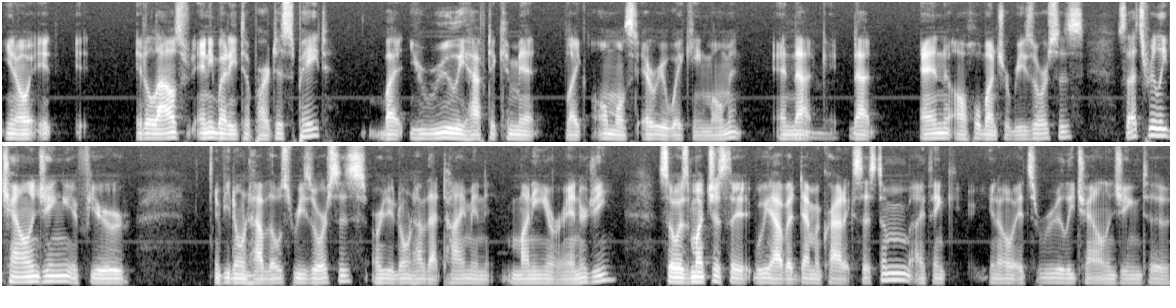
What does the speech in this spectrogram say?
you know, it, it it allows anybody to participate, but you really have to commit like almost every waking moment, and that Mm. that and a whole bunch of resources. So that's really challenging if you're if you don't have those resources or you don't have that time and money or energy. So as much as the, we have a democratic system, I think you know it's really challenging to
